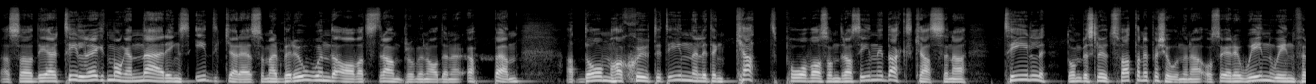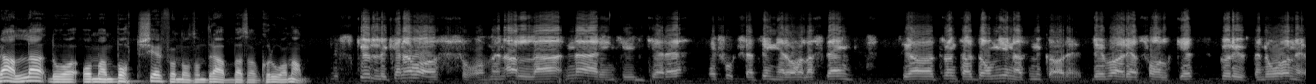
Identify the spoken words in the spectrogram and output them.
Alltså det är tillräckligt många näringsidkare som är beroende av att strandpromenaden är öppen. Att de har skjutit in en liten katt på vad som dras in i dagskassorna till de beslutsfattande personerna och så är det win-win för alla då om man bortser från de som drabbas av coronan. Det skulle kunna vara så, men alla näringsidkare är fortsatt tvingade att hålla stängt. Så jag tror inte att de gynnar så mycket av det. Det är bara det att folket går ut ändå nu.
